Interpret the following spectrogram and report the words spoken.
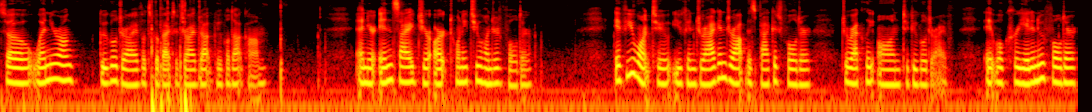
So when you're on Google Drive, let's go back to drive.google.com, and you're inside your Art 2200 folder. If you want to, you can drag and drop this package folder directly on to Google Drive. It will create a new folder,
